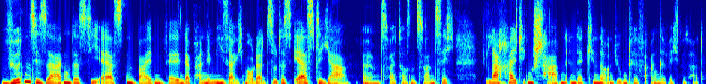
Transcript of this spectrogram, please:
Würden Sie sagen, dass die ersten beiden Wellen der Pandemie, sage ich mal, oder so das erste Jahr ähm, 2020 nachhaltigen Schaden in der Kinder- und Jugendhilfe angerichtet hat?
